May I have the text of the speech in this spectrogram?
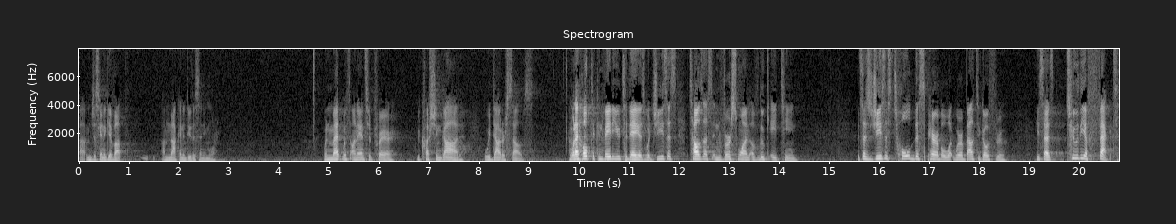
I'm just going to give up. I'm not going to do this anymore. When met with unanswered prayer, we question God, we doubt ourselves. What I hope to convey to you today is what Jesus tells us in verse 1 of Luke 18. It says, Jesus told this parable, what we're about to go through. He says, to the effect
